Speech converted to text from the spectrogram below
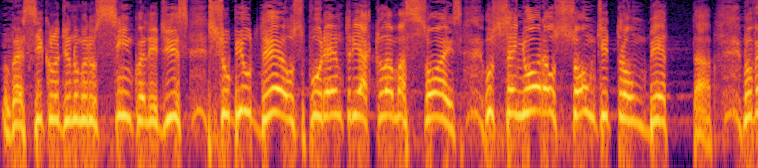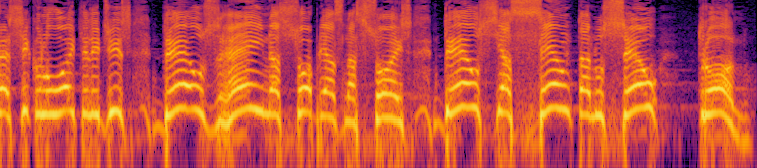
No versículo de número 5 ele diz: Subiu Deus por entre aclamações, o Senhor ao som de trombeta no versículo 8 ele diz: Deus reina sobre as nações, Deus se assenta no seu trono.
